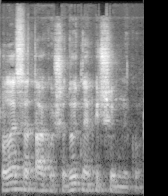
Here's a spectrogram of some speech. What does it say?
Колеса також ідуть на підшипнику.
